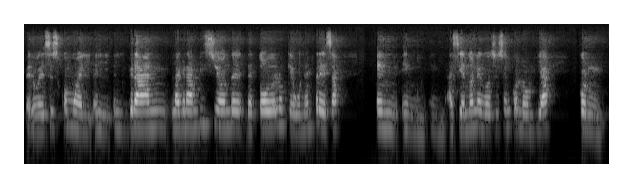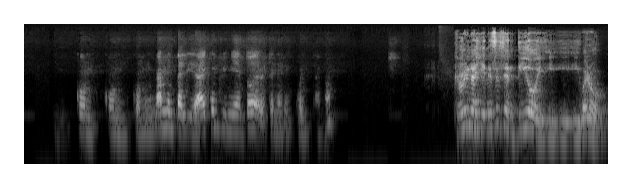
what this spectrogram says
pero esa es como el, el, gran, la gran visión de, de, todo lo que una empresa en, haciendo negocios en Colombia con, con, una mentalidad de cumplimiento debe tener en cuenta, ¿no? Carolina, y en ese sentido, y, bueno,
